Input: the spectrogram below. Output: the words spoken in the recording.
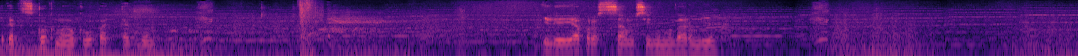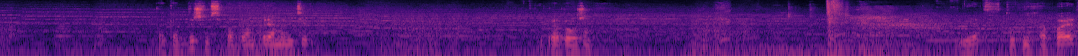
Так это сколько мы его колупать так будем? Или я просто самым сильным ударом бью? Так, отдышимся, пока он прямо летит. И продолжим. Нет, тут не хапает.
